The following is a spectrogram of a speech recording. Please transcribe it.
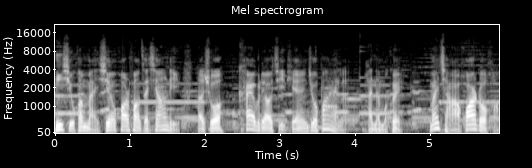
你喜欢买鲜花放在家里，他说开不了几天就败了，还那么贵，买假花都好。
